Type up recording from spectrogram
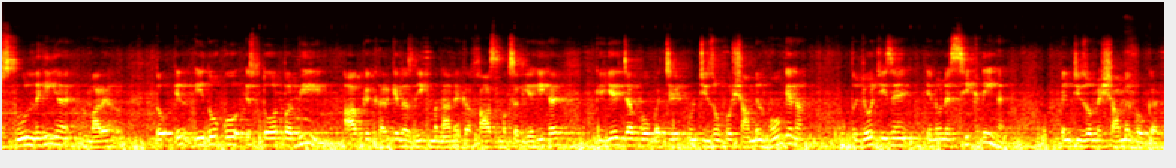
स्कूल नहीं है हमारे तो इन ईदों को इस तौर पर भी आपके घर के नज़दीक मनाने का ख़ास मकसद यही है कि ये जब वो बच्चे उन चीज़ों को शामिल होंगे ना तो जो चीज़ें इन्होंने सीखनी हैं इन चीज़ों में शामिल होकर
